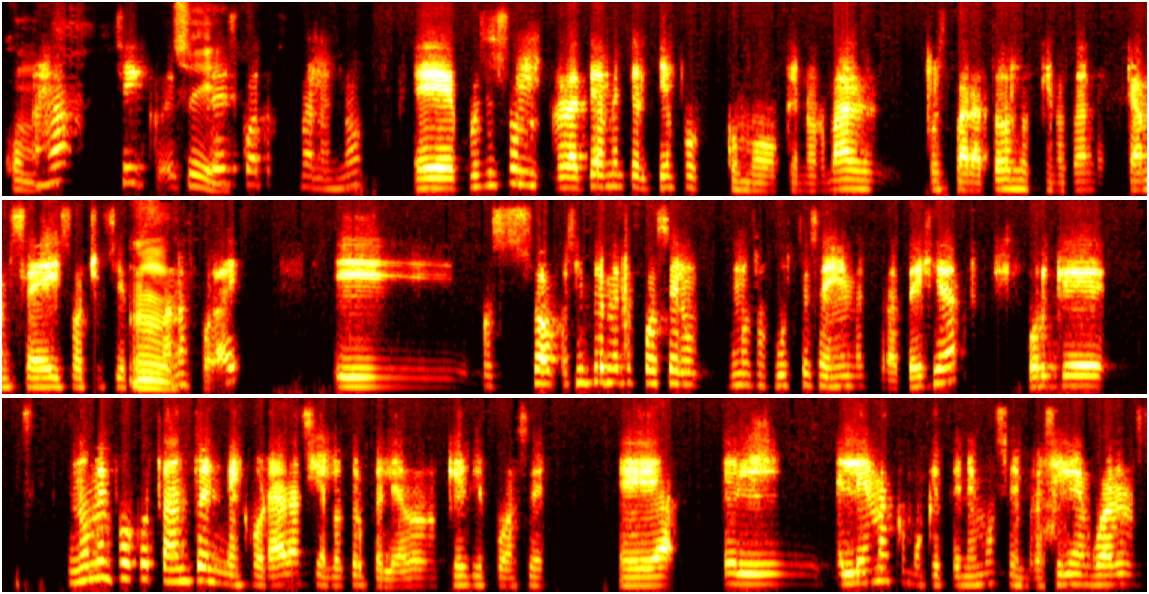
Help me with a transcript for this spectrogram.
cómo, Ajá, Sí, tres, cuatro semanas, ¿no? Eh, pues es relativamente el tiempo como que normal, pues para todos los que nos dan CAM 6, 8, 7 semanas por ahí. Y pues simplemente puedo hacer unos ajustes ahí en la estrategia, porque no me enfoco tanto en mejorar hacia el otro peleador, qué le puedo hacer. Eh, el, el, lema como que tenemos en Brazilian Warriors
